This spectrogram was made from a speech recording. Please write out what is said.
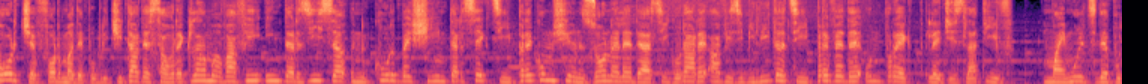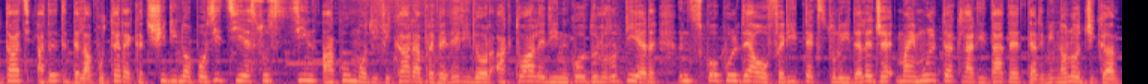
orice formă de publicitate sau reclamă va fi interzisă în curbe și intersecții, precum și în zonele de asigurare a vizibilității, prevede un proiect legislativ. Mai mulți deputați, atât de la putere cât și din opoziție, susțin acum modificarea prevederilor actuale din codul rutier în scopul de a oferi textului de lege mai multă claritate terminologică.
